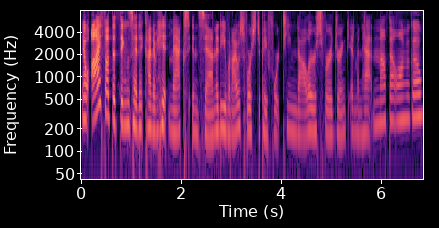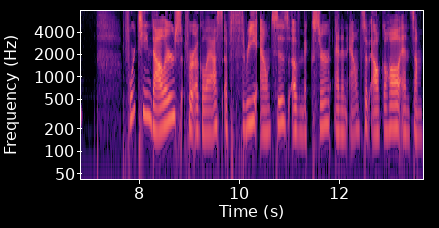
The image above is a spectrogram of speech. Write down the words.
Now, I thought that things had kind of hit max insanity when I was forced to pay $14 for a drink in Manhattan not that long ago. $14 for a glass of three ounces of mixer and an ounce of alcohol and some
